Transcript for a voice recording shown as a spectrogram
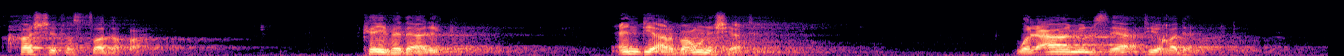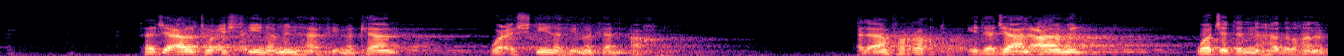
خشية الصدقة. كيف ذلك؟ عندي أربعون شاة. والعامل سيأتي غدا. فجعلت عشرين منها في مكان وعشرين في مكان آخر. الآن فرقته إذا جاء العامل وجد أن هذا الغنم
